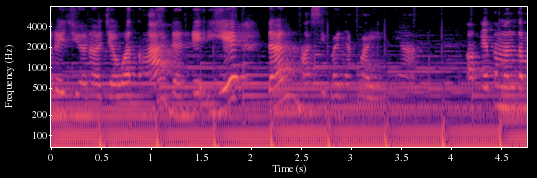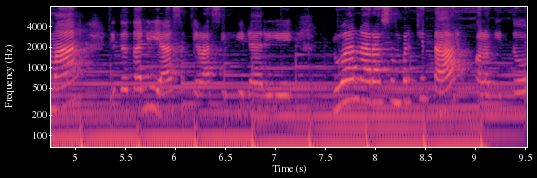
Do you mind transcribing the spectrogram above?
Regional Jawa Tengah dan DIY dan masih banyak lainnya. Oke teman-teman, itu tadi ya sekilas CV dari dua narasumber kita. Kalau gitu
